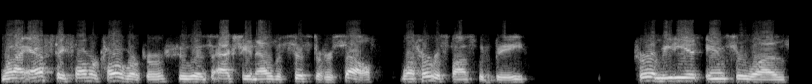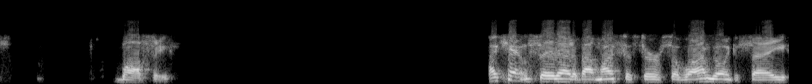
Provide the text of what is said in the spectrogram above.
When I asked a former coworker who is actually an eldest sister herself what her response would be, her immediate answer was bossy. I can't say that about my sister, so what I'm going to say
